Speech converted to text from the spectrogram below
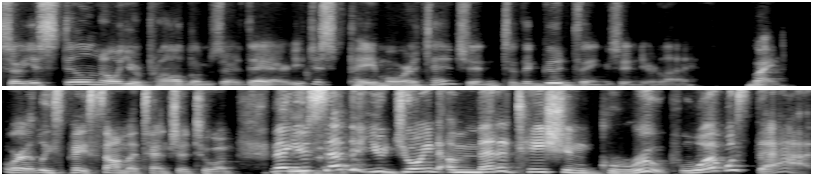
So you still know your problems are there. You just pay more attention to the good things in your life. Right. Or at least pay some attention to them. Now, you said that you joined a meditation group. What was that?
